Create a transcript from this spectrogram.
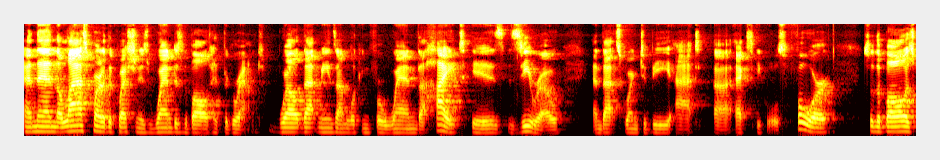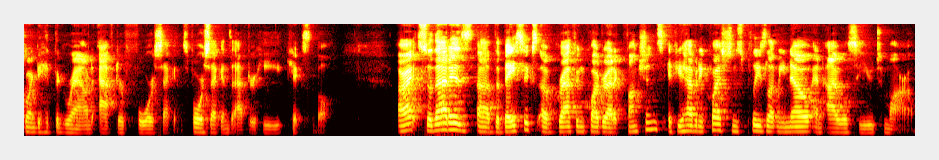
And then the last part of the question is when does the ball hit the ground? Well, that means I'm looking for when the height is zero, and that's going to be at uh, x equals four. So the ball is going to hit the ground after four seconds, four seconds after he kicks the ball. All right, so that is uh, the basics of graphing quadratic functions. If you have any questions, please let me know, and I will see you tomorrow.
